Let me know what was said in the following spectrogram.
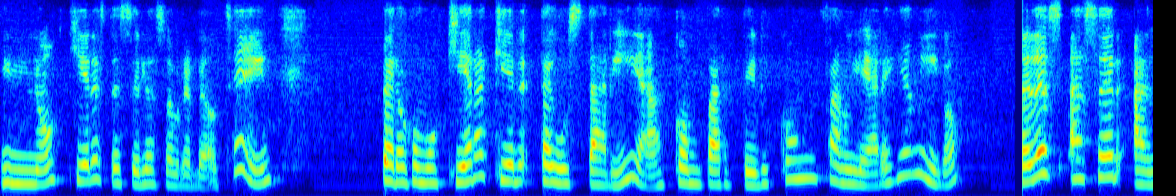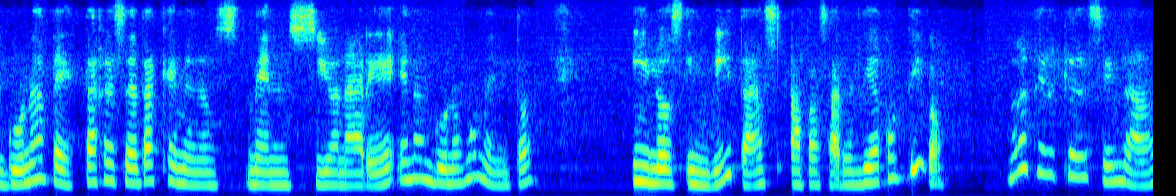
y no quieres decirle sobre Beltane, pero como quiera te gustaría compartir con familiares y amigos, puedes hacer algunas de estas recetas que mencionaré en algunos momentos y los invitas a pasar el día contigo. No tienes que decir nada.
